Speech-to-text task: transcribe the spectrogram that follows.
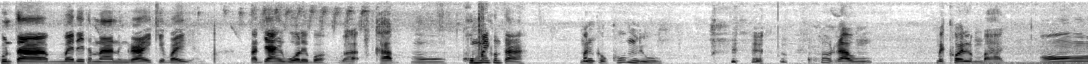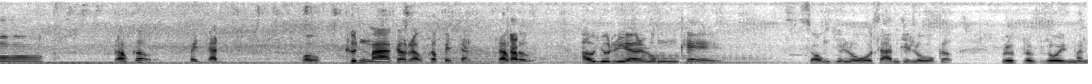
คุณตาไม่ได้ทำนาหนึ่งไร่เก็บไว้ ตัดหญ้าให้วัวเลยบ่ว่าครับ อ๋อคุ้มไหมคุณตา มันก็คุ้มอยู่ เพราะเราไม่ค่อยลำบาก อ๋อ เราก็ไปตัดพอขึ้นมาก็เราก็ไปตัดเราก็เอายูเรียลงแค่สองกิโลสามกิโลก็โรยโรยโรยมัน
